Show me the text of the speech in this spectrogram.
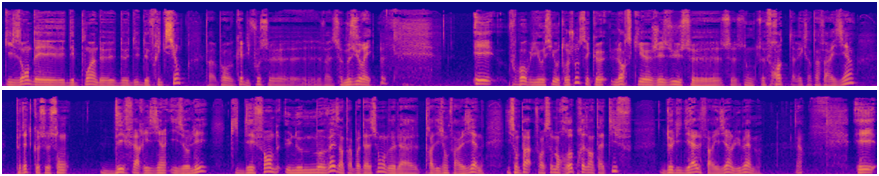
qu'ils ont des, des points de, de, de, friction pour lesquels il faut se, se mesurer. Et faut pas oublier aussi autre chose, c'est que lorsque Jésus se, frotte avec certains pharisiens, peut-être que ce sont des pharisiens isolés qui défendent une mauvaise interprétation de la tradition pharisienne. Ils sont pas forcément représentatifs de l'idéal pharisien lui-même. Hein. Et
